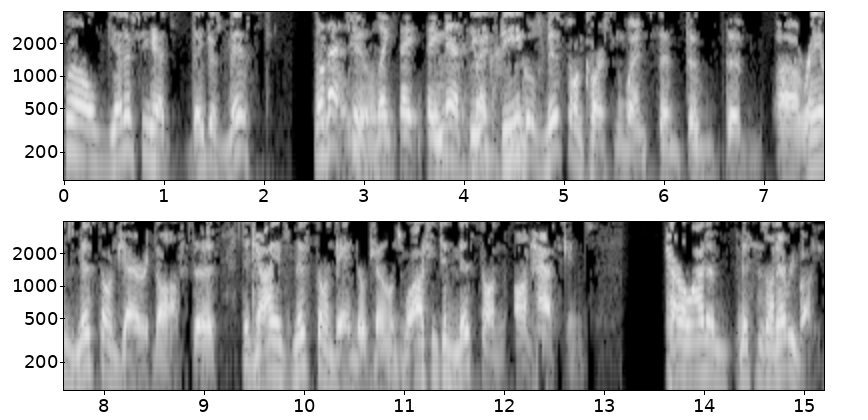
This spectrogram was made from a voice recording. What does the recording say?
Well, the NFC had they just missed. Well, that too. Like they they missed. The, the Eagles missed on Carson Wentz. The the the uh, Rams missed on Jared Goff. The the Giants missed on Daniel Jones. Washington missed on on Haskins. Carolina misses on everybody.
